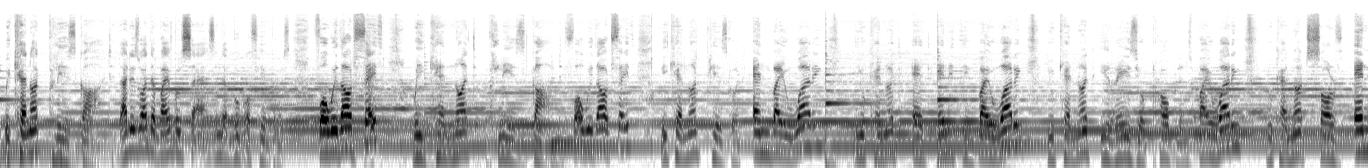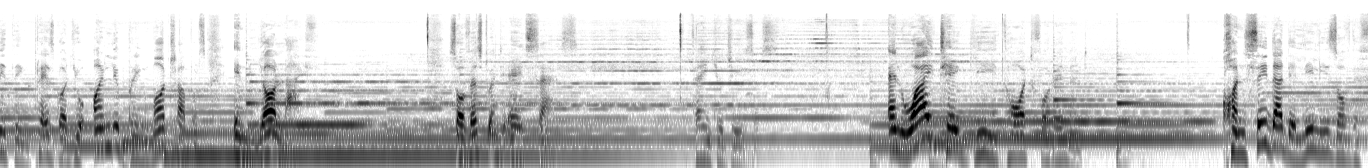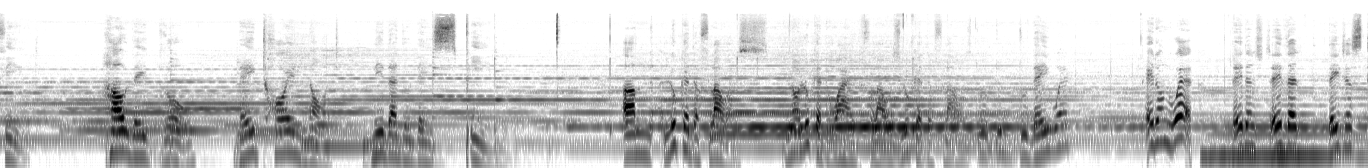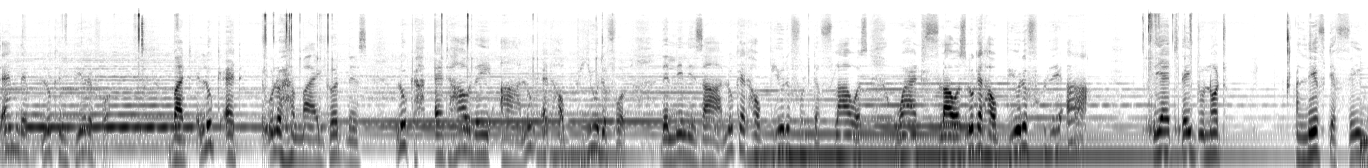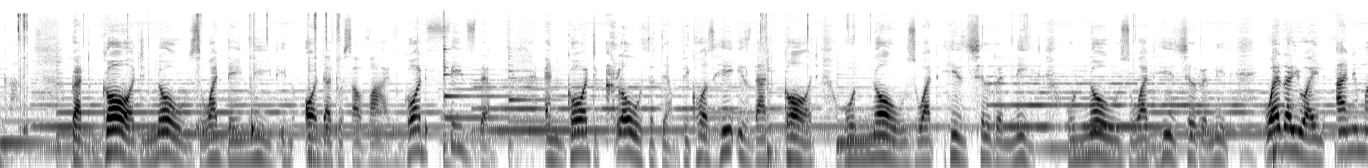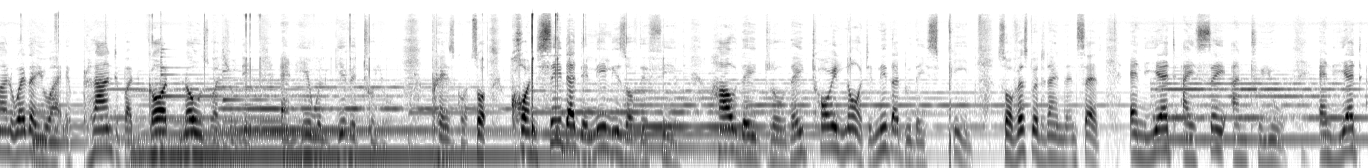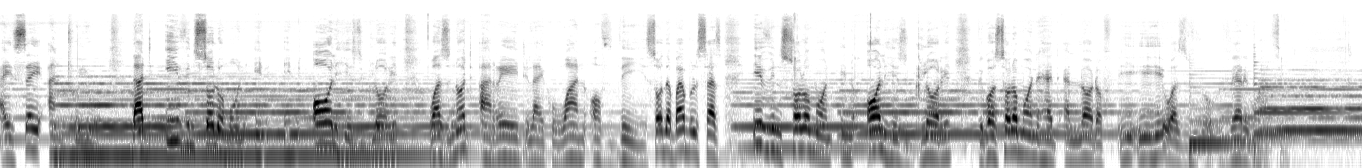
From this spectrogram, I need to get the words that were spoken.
we cannot please God. That is what the Bible says in the book of Hebrews. For without faith, we cannot please God. For without faith, we cannot please God. And by worrying, you cannot add anything. By worrying, you cannot erase your problems. By worrying, you cannot solve anything. Praise God. You only bring more troubles in your life. So, verse 28 says, Thank you, Jesus. And why take ye thought for raiment? Consider the lilies of the field, how they grow. They toil not, neither do they spin. Um, look at the flowers. Know, look at wild flowers. Look at the flowers. Do, do, do they work? They don't work. They don't. They they just stand there looking beautiful. But look at my goodness. Look at how they are. Look at how beautiful the lilies are. Look at how beautiful the flowers, wild flowers, look at how beautiful they are. Yet they do not lift a finger. But God knows what they need in order to survive. God feeds them and God clothes them because He is that God who knows what His children need, who knows what His children need. Whether you are an animal, whether you are a plant, but God knows what you need give it to you. Praise God. So consider the lilies of the field, how they grow. They toil not, neither do they spin. So verse 29 then says, And yet I say unto you, and yet I say unto you, that even Solomon in, in all his glory was not arrayed like one of these. So the Bible says, even Solomon in all his glory, because Solomon had a lot of, he, he was very wealthy.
